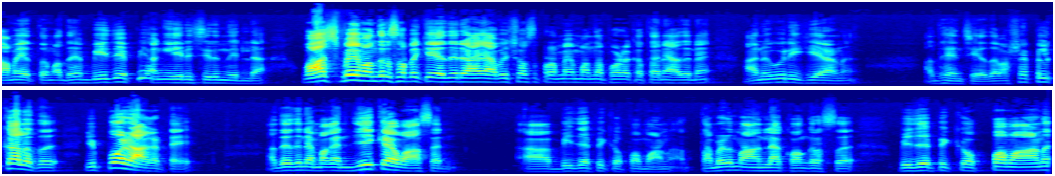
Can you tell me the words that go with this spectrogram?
സമയത്തും അദ്ദേഹം ബി ജെ പി അംഗീകരിച്ചിരുന്നില്ല. വാജ്പേയി മന്ത്രിസഭയ്ക്ക് എതിരായ അവിശ്വാസ പ്രമേയം വന്നപ്പോഴൊക്കെ തന്നെ അതിനെ അനുകൂലിക്കുകയാണ് അദ്ദേഹം ചെയ്തത്. പക്ഷേ പിൽക്കാലത്ത് ഇപ്പോഴാകട്ടെ അദ്ദേഹത്തിന്റെ മകൻ ജി കെ വാസൻ ബി ജെ പിക്കൊപ്പമാണ്. തമിഴ് മാനില കോൺഗ്രസ് ബി ജെ പിക്ക് ഒപ്പമാണ്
